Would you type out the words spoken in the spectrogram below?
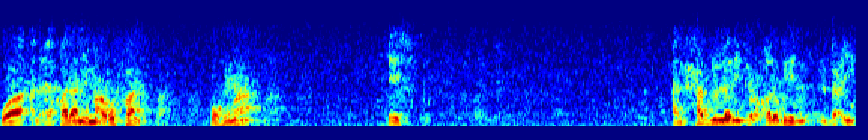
والعقالان معروفان وهما إيش؟ الحبل الذي تعقل به البعير.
